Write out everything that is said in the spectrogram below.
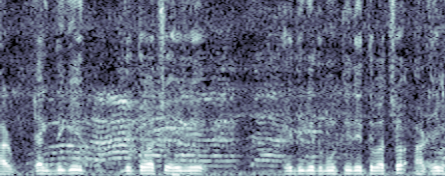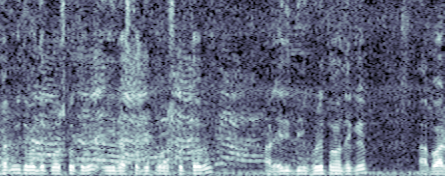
আর একদিকে দেখতে পাচ্ছ এই যে, এদিকে মূর্তি দেখতে পাচ্ছ, আর এইভাবেই তোমাদের প্রবেশ করতে হবে, এই রাস্তা দিয়ে প্রবেশ করতে হবে। আর এদিক দিয়ে ঘুরে তোমাদেরকে আবার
